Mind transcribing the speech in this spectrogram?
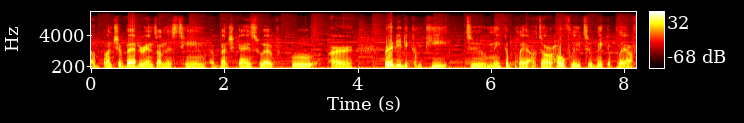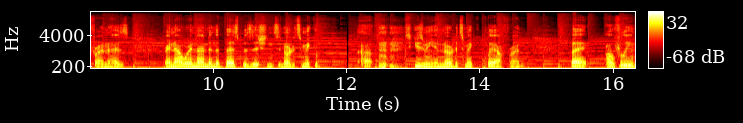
a bunch of veterans on this team, a bunch of guys who have who are ready to compete to make a playoff or hopefully to make a playoff run. As right now we're not in the best positions in order to make a uh, excuse me in order to make a playoff run, but hopefully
